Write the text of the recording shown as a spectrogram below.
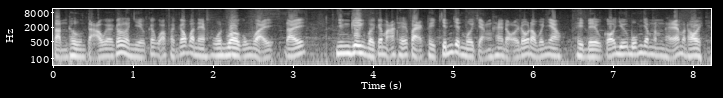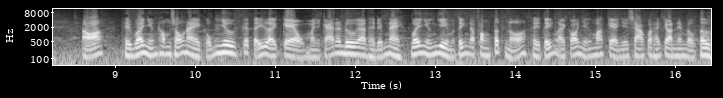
Tành thường tạo ra rất là nhiều các quả phạt góc anh em. Wolver cũng vậy. Đấy. Nhưng riêng về cái mã thẻ phạt thì 9 trên 10 trận hai đội đối đầu với nhau thì đều có dưới 4.5 thẻ mà thôi. Đó, thì với những thông số này cũng như cái tỷ lệ kèo mà cái nó đưa ra thời điểm này với những gì mà tiến đã phân tích nữa thì tiến lại có những mã kèo như sau có thể cho anh em đầu tư.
